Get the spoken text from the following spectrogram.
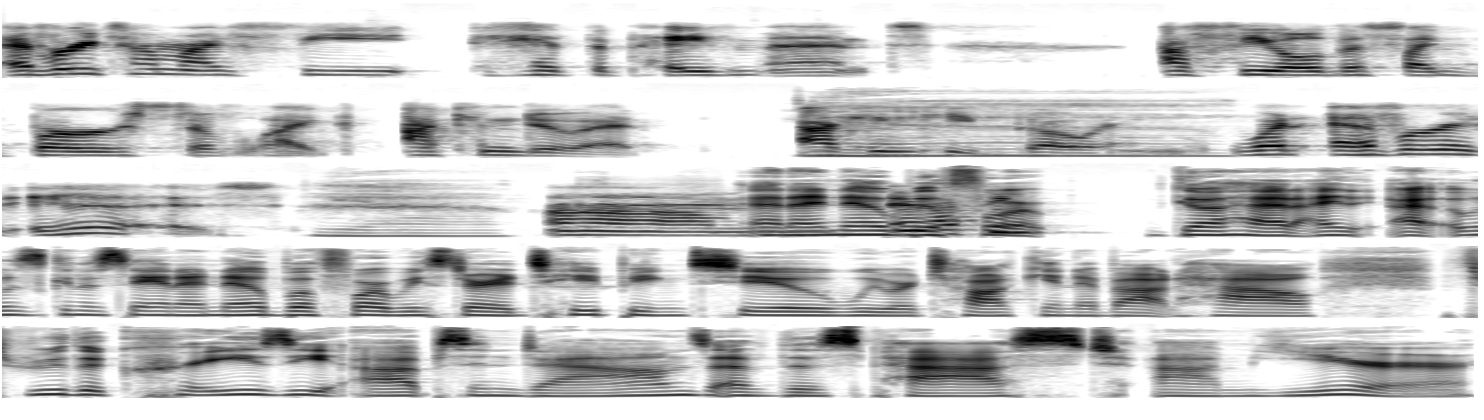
Every time my feet hit the pavement, I feel this like burst of like I can do it. I can keep going, whatever it is. Yeah. Um, and I know before. I think, go ahead. I, I was going to say, and I know before we started taping too, we were talking about how through the crazy ups and downs of this past um, year,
